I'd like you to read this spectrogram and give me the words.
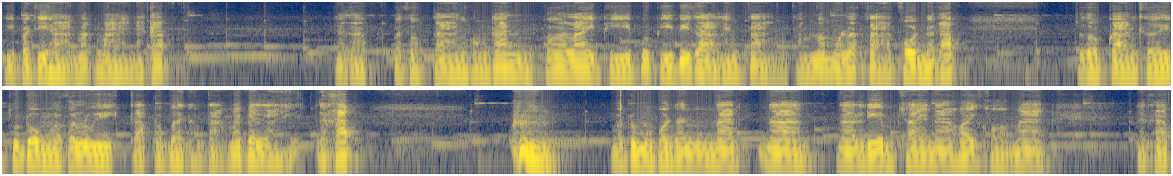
มีปฏิหารมากมายนะครับนะครับ ประสบการณ์ของท่านก็ไล่ผีพูดผีปีศาจต่างๆทำน้ำมนต์รักษาคนนะครับ ประสบการณ์เคยทุดงแล้วก็ลุยกลับระเบิดต่างๆ ไม่เป็นไรนะครับวัตถุมงคลท่านน่าน่าน่าเลี่ยมใช้น่าห้อยคอมากนะครับ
